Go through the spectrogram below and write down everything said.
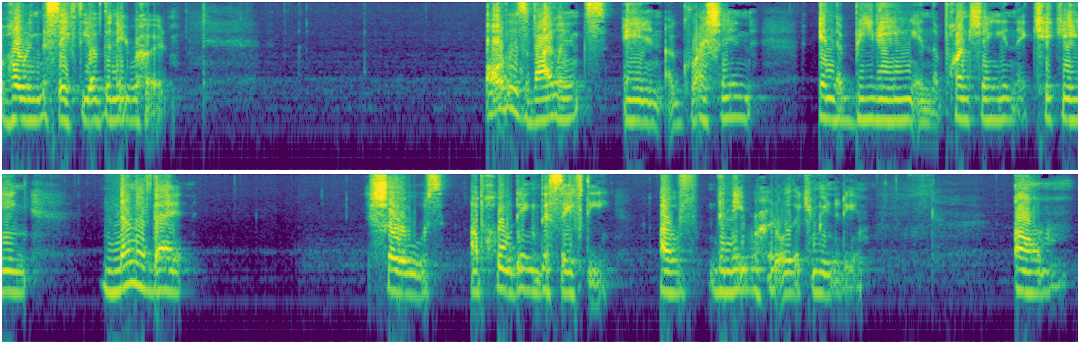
upholding the safety of the neighborhood. All this violence and aggression and the beating and the punching and the kicking, none of that shows upholding the safety of the neighborhood or the community. Um,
